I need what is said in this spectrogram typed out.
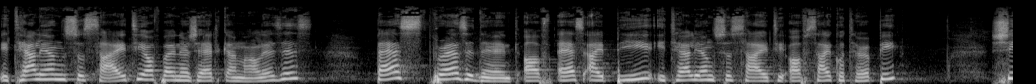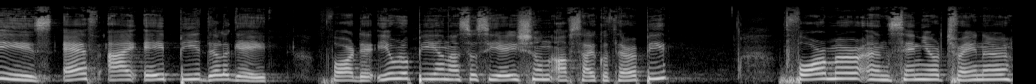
Italian Society of Bioenergetic Analysis, past president of SIP, Italian Society of Psychotherapy. She is FIAP delegate for the European Association of Psychotherapy, former and senior trainer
